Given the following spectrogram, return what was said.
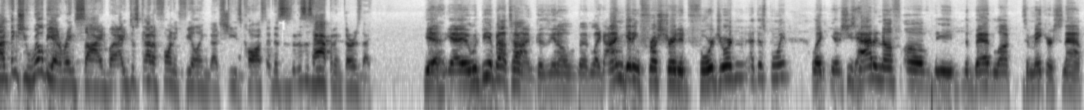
I think she will be at ringside, but I just got a funny feeling that she's cost. This is this is happening Thursday. Yeah, yeah, it would be about time because you know, like I'm getting frustrated for Jordynne at this point. Like you know, she's had enough of the the bad luck to make her snap,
